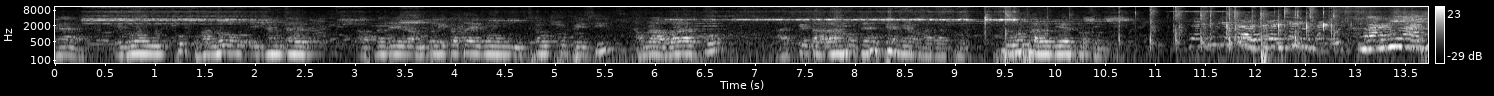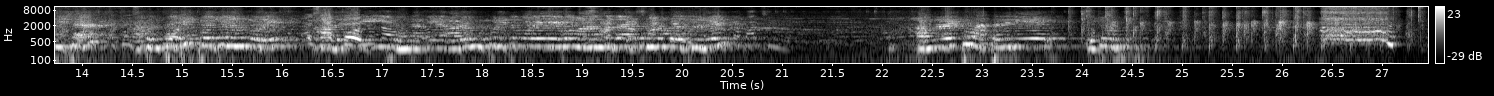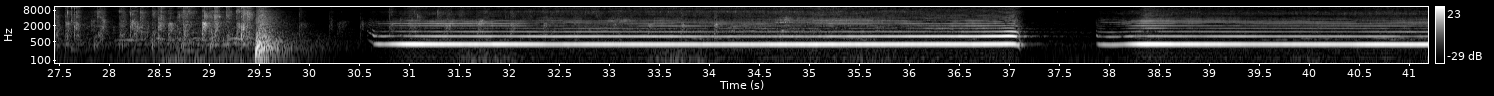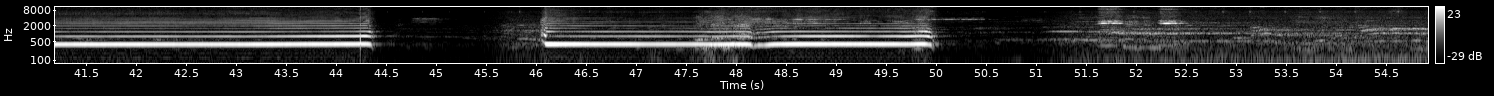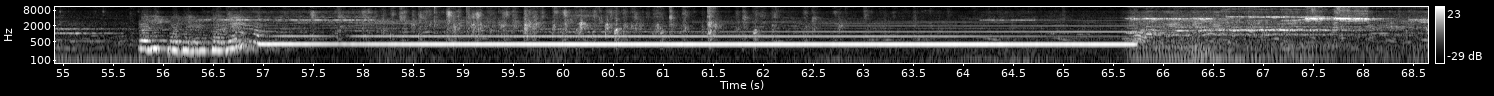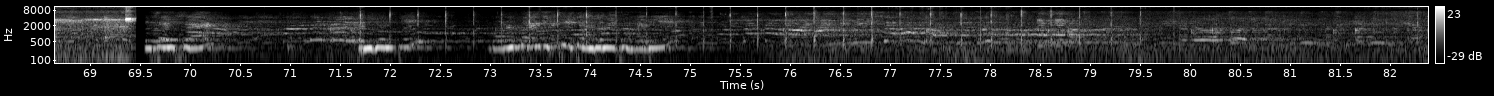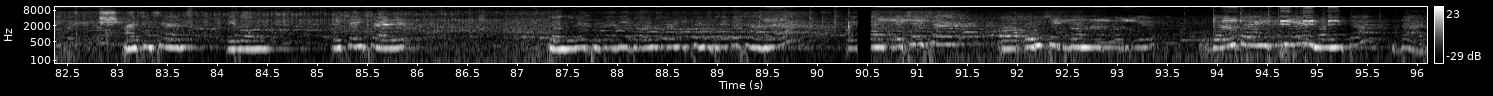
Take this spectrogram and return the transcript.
হ্যাঁ এবং খুব ভালো এখানকার আপনাদের আন্তরিকতা এবং উৎসাহ খুব বেশি। আমরা আবার আসব। আজকে তারার মধ্যে আছে, আমি আবার আসব। শুভ শারদীয়া সকলকে. মাননীয় আইসি স্যার, এখন প্রদীপ প্রজ্বলন করে আরও মুখরিত করে এবং আনন্দদায়ক আশি স্যার এবং এসআই স্যারের চন্দনের ফোটা দিয়ে বরণ করে নিচ্ছে মুদ্রিকা সাহারা এবং এসআই স্যার অভিষেক বাংলাকে বরণ করে নিচ্ছে নমিতা দাস।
